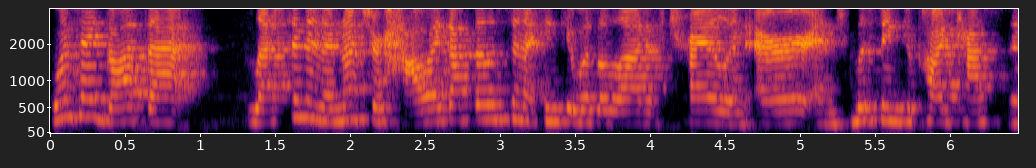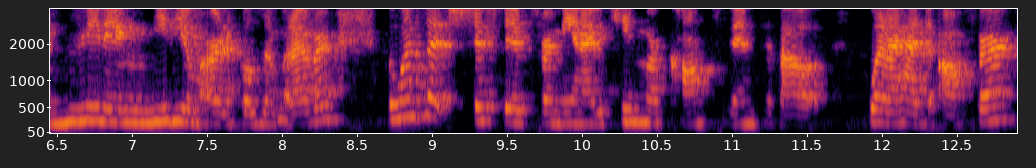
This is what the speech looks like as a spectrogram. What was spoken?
once I got that lesson and i'm not sure how i got the lesson. I think it was a lot of trial and error and listening to podcasts and reading medium articles and whatever. But once that shifted for me and i became more confident about what i had to offer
